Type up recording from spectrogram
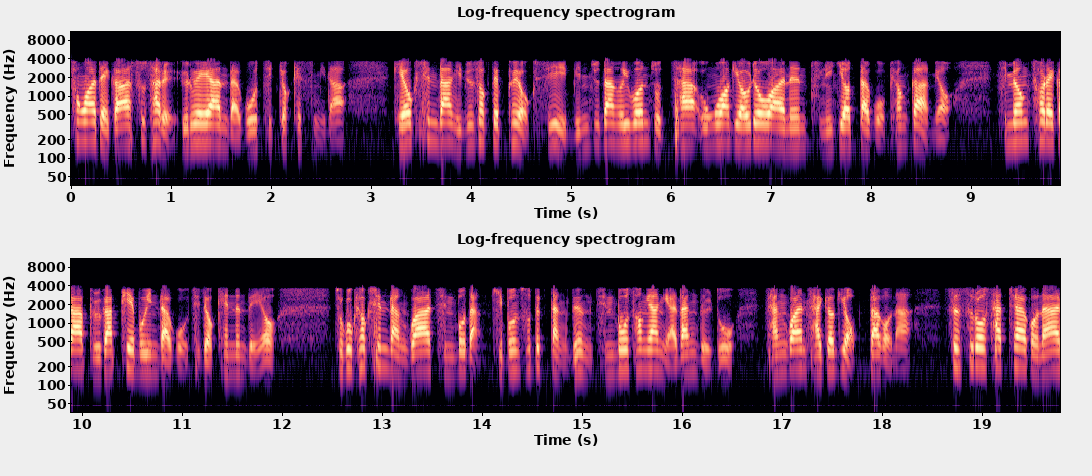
청와대가 수사를 의뢰해야 한다고 직격했습니다. 개혁신당 이준석 대표 역시 민주당 의원조차 옹호하기 어려워하는 분위기였다고 평가하며 지명 철회가 불가피해 보인다고 지적했는데요. 조국 혁신당과 진보당, 기본소득당 등 진보 성향 야당들도 장관 자격이 없다거나 스스로 사퇴하거나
